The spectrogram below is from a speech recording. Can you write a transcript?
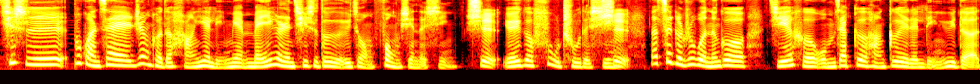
其实不管在任何的行业里面，每一个人其实都有一种奉献的心，是有一个付出的心。是那这个如果能够结合我们在各行各业的领域的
